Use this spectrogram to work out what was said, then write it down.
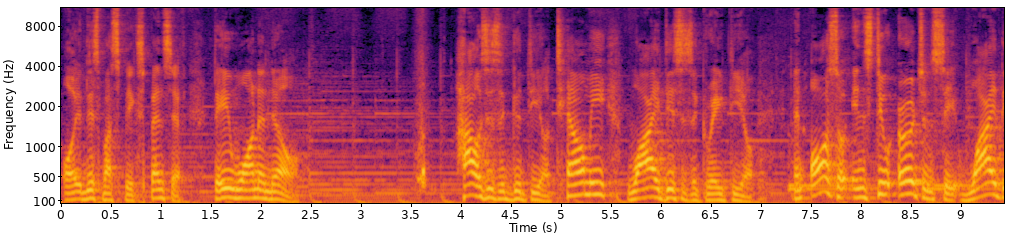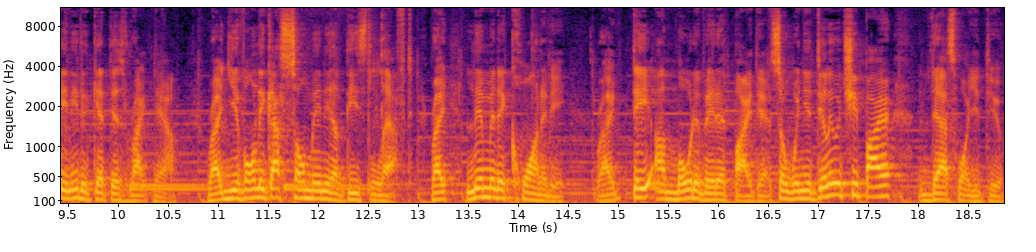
or this must be expensive. They want to know, how is this a good deal? Tell me why this is a great deal and also instill urgency why they need to get this right now right? You've only got so many of these left right? Limited quantity right? They are motivated by that. So when you're dealing with cheap buyer that's what you do.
